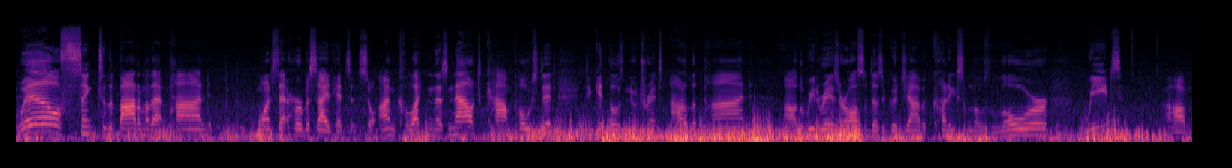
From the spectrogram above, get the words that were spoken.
will sink to the bottom of that pond once that herbicide hits it. So I'm collecting this now to compost it, to get those nutrients out of the pond. Uh, the Weed Razer also does a good job of cutting some of those lower weeds. Um,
